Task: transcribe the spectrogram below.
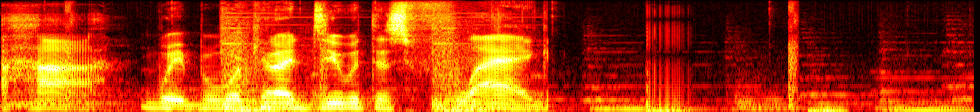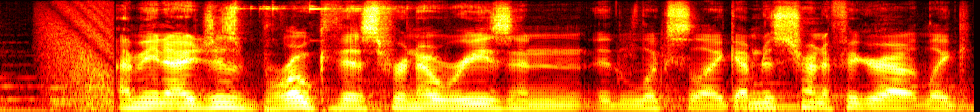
Aha. Wait, but what can I do with this flag? I mean, I just broke this for no reason, it looks like. I'm just trying to figure out, like...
